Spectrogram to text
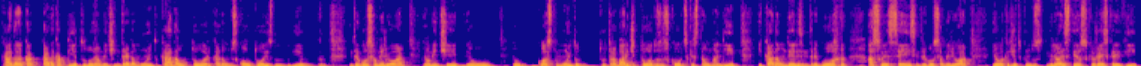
cada, cada capítulo realmente entrega muito. Cada autor, cada um dos coautores do livro, entregou o seu melhor. Realmente, eu, eu gosto muito do trabalho de todos os coaches que estão ali, e cada um deles entregou a sua essência, entregou o seu melhor. Eu acredito que um dos melhores textos que eu já escrevi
